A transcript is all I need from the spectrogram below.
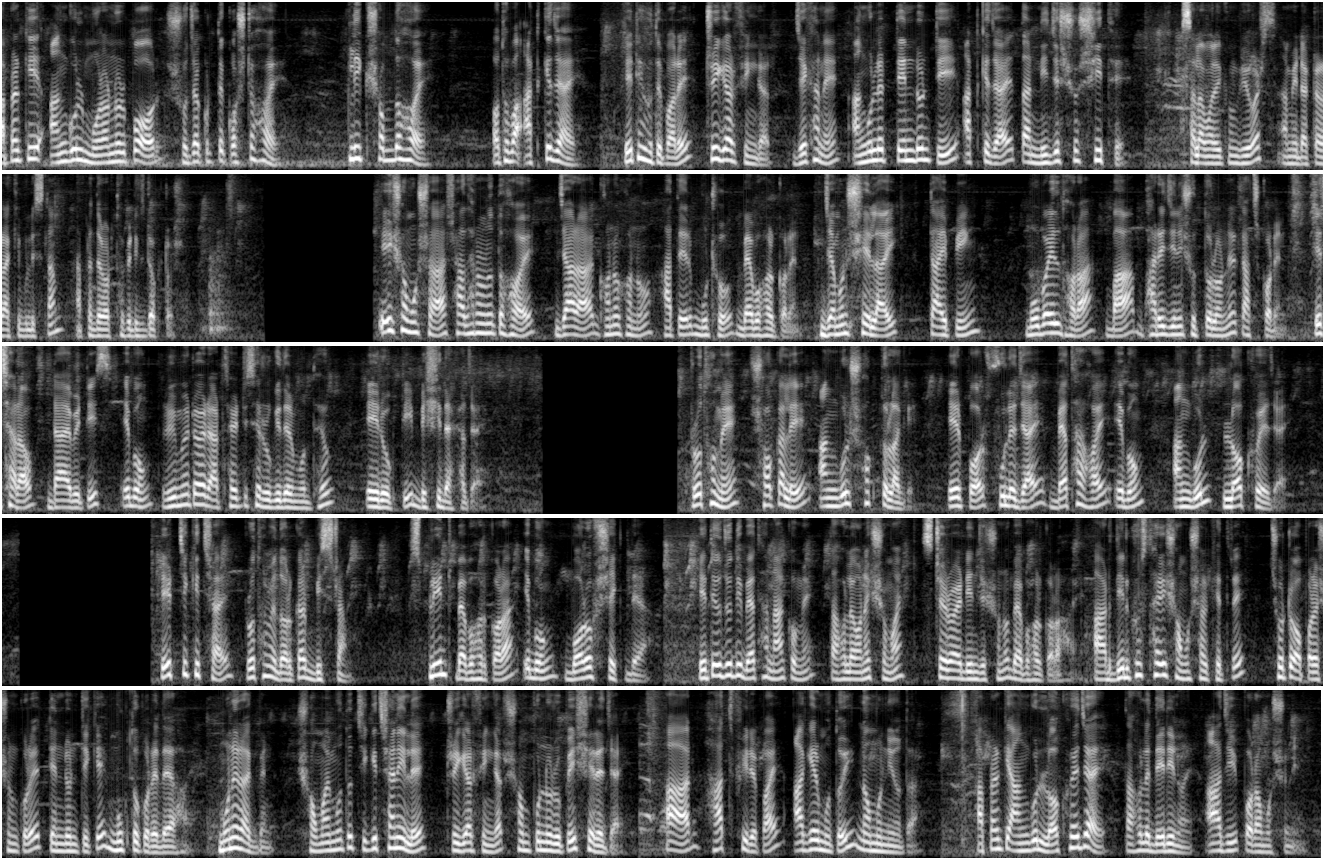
আপনার কি আঙ্গুল মোড়ানোর পর সোজা করতে কষ্ট হয়? ক্লিক শব্দ হয় অথবা আটকে যায়? এটি হতে পারে ট্রিগার ফিঙ্গার, যেখানে আঙ্গুলের টেন্ডনটি আটকে যায় তার নিজস্ব শীথে আসসালামু আলাইকুম ভিউয়ার্স, আমি ডাক্তার রাকিবুল ইসলাম, আপনাদের অর্থোপেডিক্স ডক্টর। এই সমস্যা সাধারণত হয় যারা ঘন ঘন হাতের মুঠো ব্যবহার করেন, যেমন সেলাই, টাইপিং মোবাইল ধরা বা ভারী জিনিস উত্তোলনের কাজ করেন। এছাড়াও ডায়াবেটিস এবং রিউমেটয়েড আর্থাইটিসের রোগীদের মধ্যেও এই রোগটি বেশি দেখা যায়। প্রথমে সকালে আঙ্গুল শক্ত লাগে, এরপর ফুলে যায়, ব্যথা হয় এবং আঙ্গুল লক হয়ে যায়। এর চিকিৎসায় প্রথমে দরকার বিশ্রাম, স্প্লিন্ট ব্যবহার করা এবং বরফ শেক দেয়া। এতেও যদি ব্যথা না কমে, তাহলে অনেক সময় স্টেরয়েড ইঞ্জেকশনও ব্যবহার করা হয়। আর দীর্ঘস্থায়ী সমস্যার ক্ষেত্রে ছোট অপারেশন করে টেন্ডনটিকে মুক্ত করে দেওয়া হয়। মনে রাখবেন, সময় মতো চিকিৎসা নিলে ট্রিগার ফিঙ্গার সম্পূর্ণরূপেই সেরে যায়। আর হাত ফিরে পায় আগের মতোই নমনীয়তা। আপনার কি আঙ্গুল লক হয়ে যায়? তাহলে দেরি নয়, আজই পরামর্শ নিন।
